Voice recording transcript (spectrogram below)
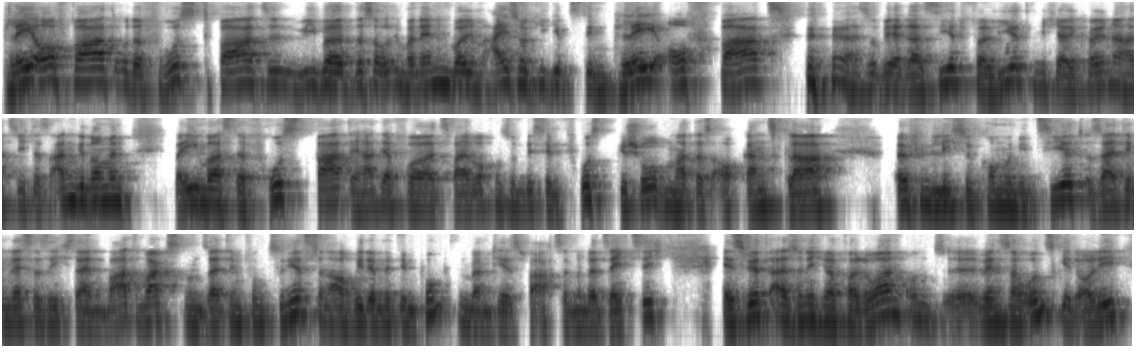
Playoff-Bad oder Frustbad, wie wir das auch immer nennen wollen. Im Eishockey gibt es den Playoff-Bad. Also wer rasiert, verliert. Michael Kölner hat sich das angenommen. Bei ihm war es der Frustbad. Er hat ja vor zwei Wochen so ein bisschen Frust geschoben, hat das auch ganz klar öffentlich so kommuniziert. Seitdem lässt er sich seinen Bart wachsen und seitdem funktioniert es dann auch wieder mit den Punkten beim TSV 1860. Es wird also nicht mehr verloren und äh, wenn es nach uns geht, Olli,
